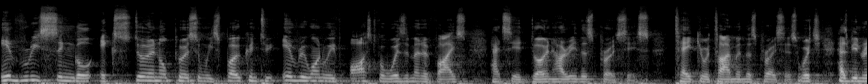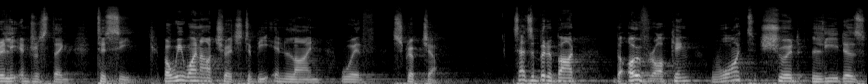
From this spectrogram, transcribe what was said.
every single external person we've spoken to, everyone we've asked for wisdom and advice, had said, Don't hurry this process. Take your time in this process, which has been really interesting to see. But we want our church to be in line with Scripture. So that's a bit about the overarching what should leaders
